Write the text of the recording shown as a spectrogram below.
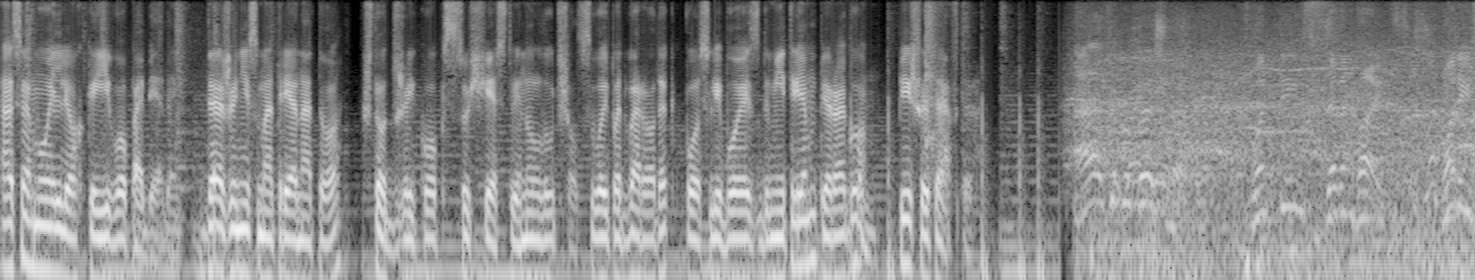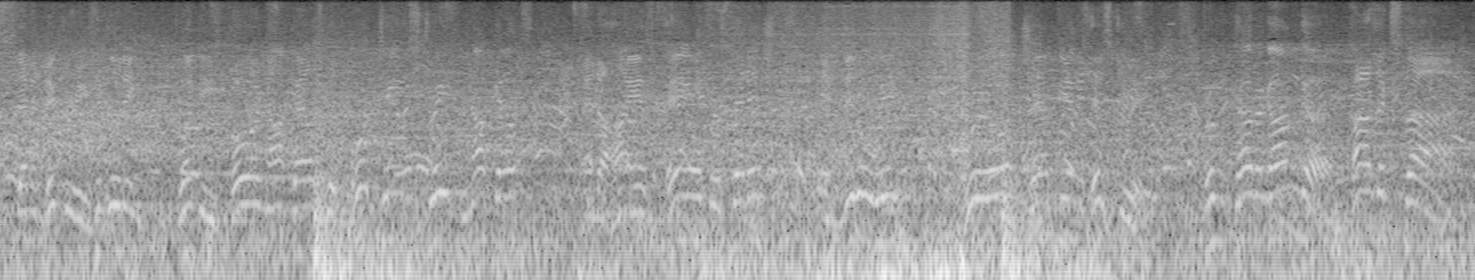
а самой легкой его победой. Даже несмотря на то, что Джейкобс существенно улучшил свой подбородок после боя с Дмитрием Пирогом, пишет автор. As a professional, 27 fights, 27 victories, including 24 knockouts with 14 straight knockouts, and the highest KO percentage in middleweight world champions history. From Karaganga, Kazakhstan,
